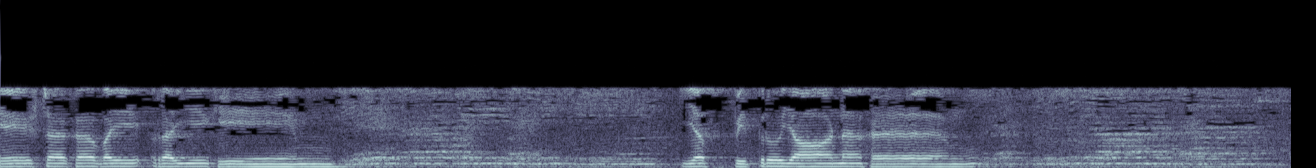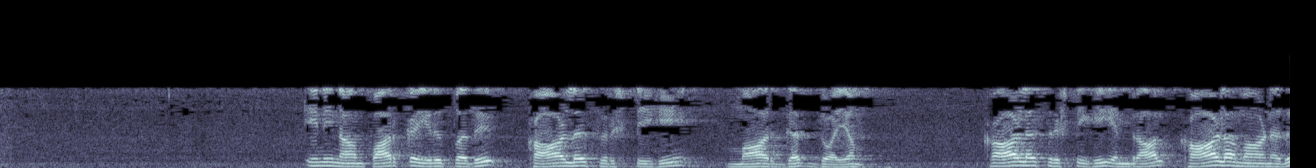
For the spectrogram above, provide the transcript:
एषक वै रयिः यः पितृयानः இனி நாம் பார்க்க இருப்பது கால சிருஷ்டிகி மார்க்கத்வயம் கால சிருஷ்டிகி என்றால் காலமானது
